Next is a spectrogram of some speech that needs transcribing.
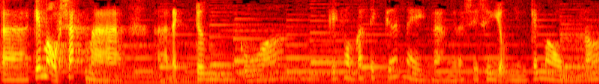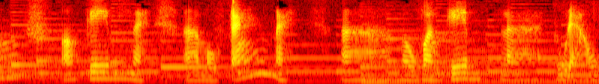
À, cái màu sắc mà à, đặc trưng của cái phong cách thiết kế này là người ta sẽ sử dụng những cái màu nó, nó kem này à, màu trắng này à, màu vàng kem là chủ đạo.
